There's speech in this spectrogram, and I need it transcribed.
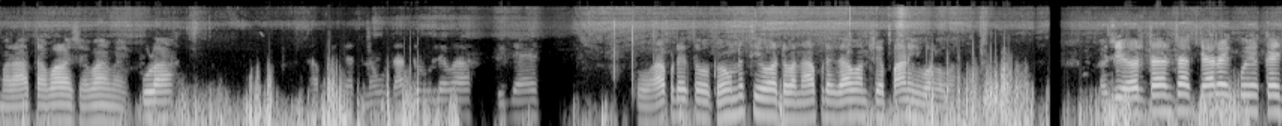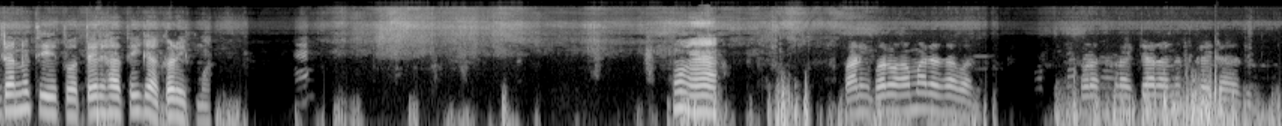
મારા હાથા વાળા છે, વાય પૂળા. આપણે ક્યાંક નવું દાંતડું લેવા ડિઝાઇન તો આપણે તો ઘઉં નથી વાટવાના, આપણે જવાનું છે પાણી વાળવા. હજી અડધા અડધા ક્યારેય કોઈ કાઢ્યા નથી, તો તેરહા થઈ ગયા ઘડીકમાં. હું હે? પાણી ભરવા અમારે જવાનું થોડા થોડા ચારા નથી કાઢ્યા હજી.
